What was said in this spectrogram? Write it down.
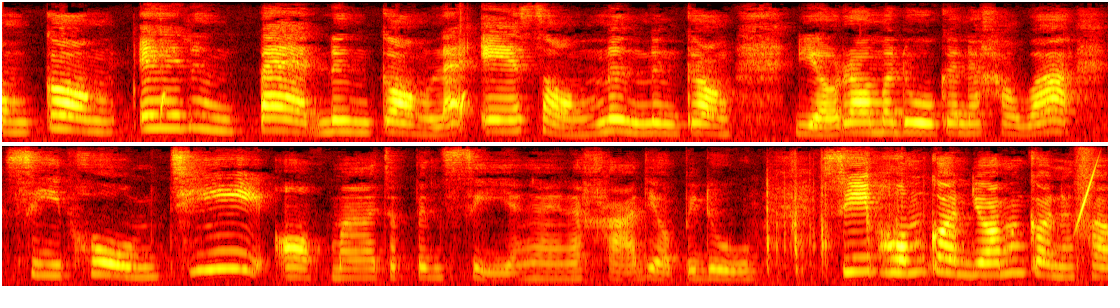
2 กล่อง A18 1 กล่อง และ A21 1 กล่อง เดี๋ยวเรามาดูกันนะคะว่า สีผมที่ออกมาจะเป็นสียังไงนะคะ เดี๋ยวไปดู สีผมก่อนย้อมมันก่อนนะคะ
